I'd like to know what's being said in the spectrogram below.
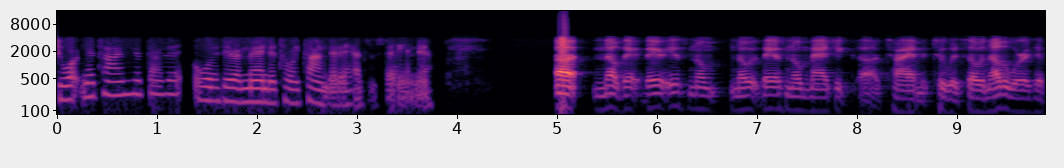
shorten the time of it, or is there a mandatory time that it has to stay in there? Uh, no, there there is no no there's no magic uh, time to it. So in other words, if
